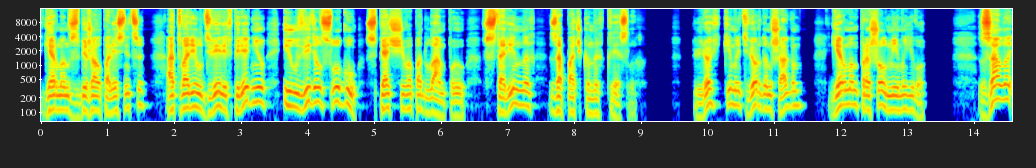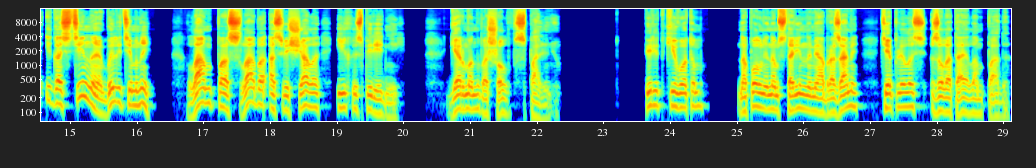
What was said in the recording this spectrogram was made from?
Герман взбежал по лестнице, отворил двери в переднюю и увидел слугу, спящего под лампою, в старинных запачканных креслах. Легким и твердым шагом Герман прошел мимо его. Зала и гостиная были темны. Лампа слабо освещала их из передней. Герман вошел в спальню. Перед кивотом, наполненным старинными образами, теплилась золотая лампада.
